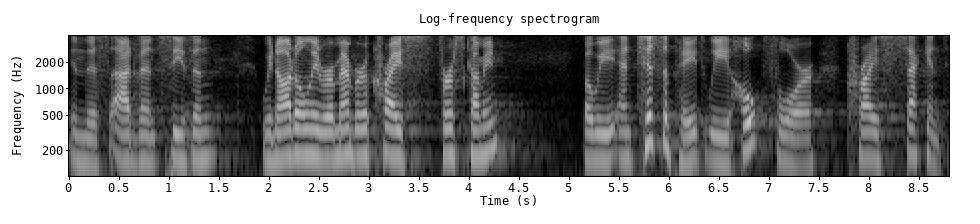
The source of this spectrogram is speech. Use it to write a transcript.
In this Advent season, we not only remember Christ's first coming, but we anticipate, we hope for Christ's second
